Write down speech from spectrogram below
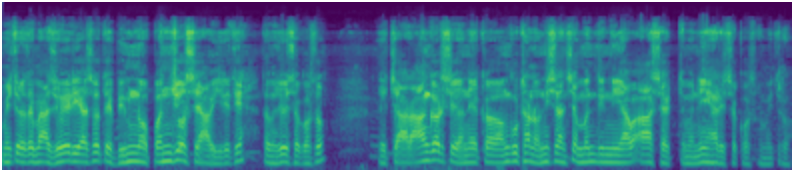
મિત્રો, તમે આ જોઈ રહ્યા છો તે ભીમનો પંજો છે આવી રીતે. તમે જોઈ શકો છો. એ ચાર આંગળ છે અને એક અંગૂઠાનો નિશાન છે. મંદિરની આ સાઈડ તમે નિહાળી શકો છો, મિત્રો.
